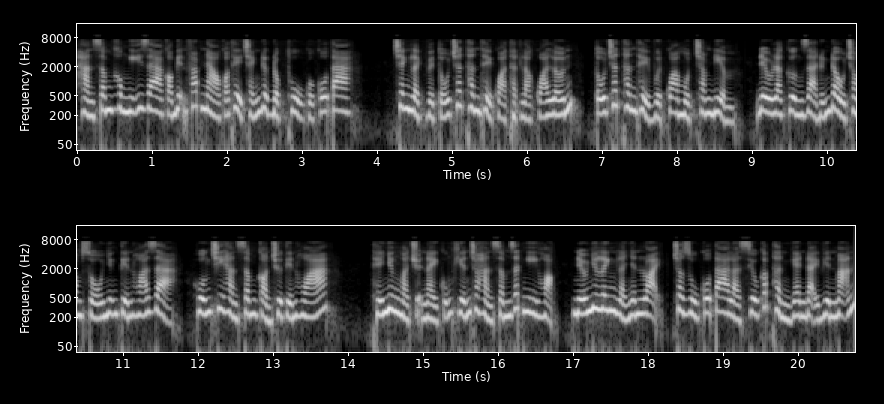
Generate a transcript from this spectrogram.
Hàn Sâm không nghĩ ra có biện pháp nào có thể tránh được độc thủ của cô ta. Tranh lệch về tố chất thân thể quả thật là quá lớn, tố chất thân thể vượt qua 100 điểm, đều là cường giả đứng đầu trong số những tiến hóa giả, huống chi Hàn Sâm còn chưa tiến hóa. Thế nhưng mà chuyện này cũng khiến cho Hàn Sâm rất nghi hoặc, nếu như Linh là nhân loại, cho dù cô ta là siêu cấp thần gen đại viên mãn,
